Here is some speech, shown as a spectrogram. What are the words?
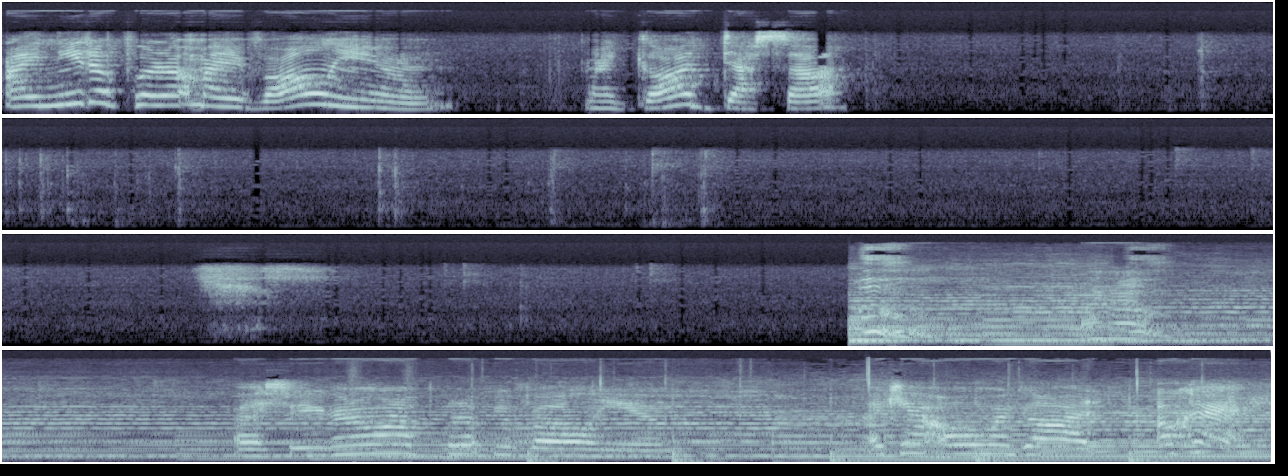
I need to put up my volume. My god, Dessa. So you're gonna want to put up your volume. I can't, oh my god. Okay,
